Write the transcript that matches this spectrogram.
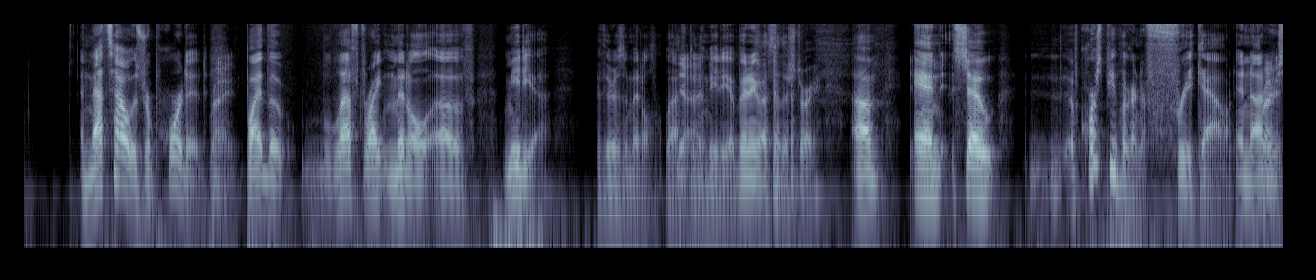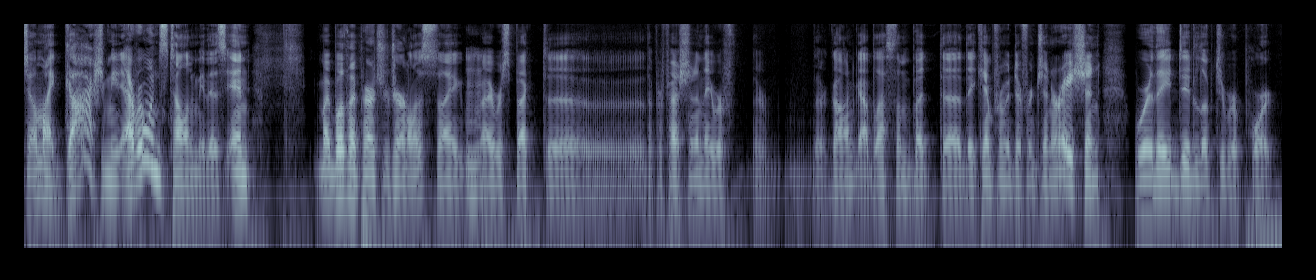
And that's how it was reported Right. by the left, right, and middle of media, if there is a middle left Yeah. in the media. But anyway, that's another story. Um, and so, of course, people are going to freak out and not Right. understand. Oh my gosh! I mean, everyone's telling me this, and my both my parents are journalists. I Mm-hmm. I respect uh, the profession, and they were they're they're gone. God bless them. But uh, they came from a different generation where they did look to report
